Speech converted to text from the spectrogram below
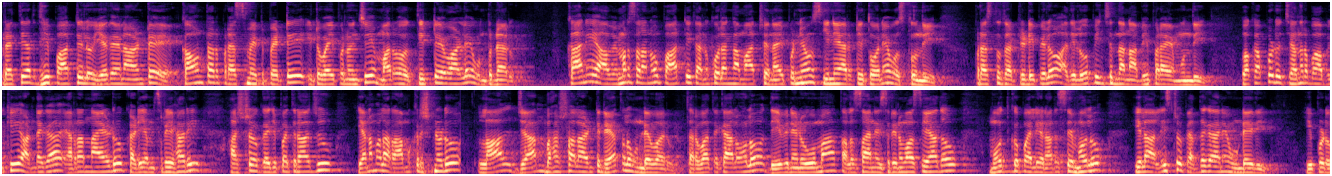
ప్రత్యర్థి పార్టీలు ఏదైనా అంటే కౌంటర్ ప్రెస్ మీట్ పెట్టి ఇటువైపు నుంచి మరో తిట్టేవాళ్ళే ఉంటున్నారు. కానీ ఆ విమర్శలను పార్టీకి అనుకూలంగా మార్చే నైపుణ్యం సీనియారిటీతోనే వస్తుంది. ప్రస్తుత టీడీపీలో అది లోపించిందన్న అభిప్రాయం ఉంది. ఒకప్పుడు చంద్రబాబుకి అండగా ఎర్రన్నాయుడు కడియం శ్రీహరి అశోక్ గజపతిరాజు యనమల రామకృష్ణుడు లాల్ జాన్ భాషా లాంటి నేతలు ఉండేవారు. తర్వాతి కాలంలో దేవినేని ఉమ తలసాని శ్రీనివాస్ యాదవ్ మోత్కుపల్లి నరసింహులు ఇలా లిస్టు పెద్దగానే ఉండేది. ఇప్పుడు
